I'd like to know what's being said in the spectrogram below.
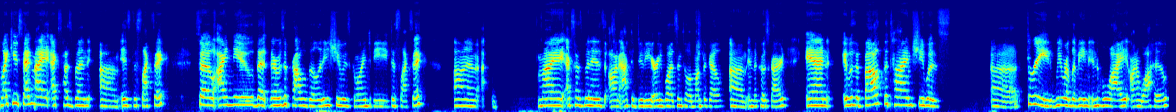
Like you said, my ex husband um, is dyslexic. So I knew that there was a probability she was going to be dyslexic. Um, my ex-husband is on active duty or he was until a month ago um, in the coast guard and it was about the time she was uh, three we were living in hawaii on oahu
